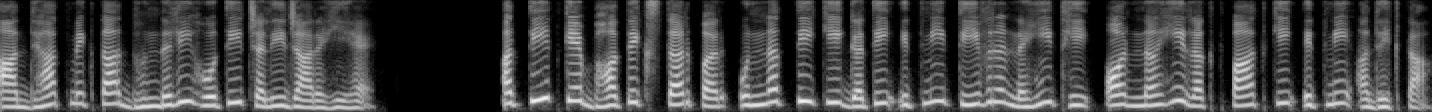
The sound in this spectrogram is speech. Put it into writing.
आध्यात्मिकता धुंधली होती चली जा रही है। अतीत के भौतिक स्तर पर उन्नति की गति इतनी तीव्र नहीं थी और न ही रक्तपात की इतनी अधिकता।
